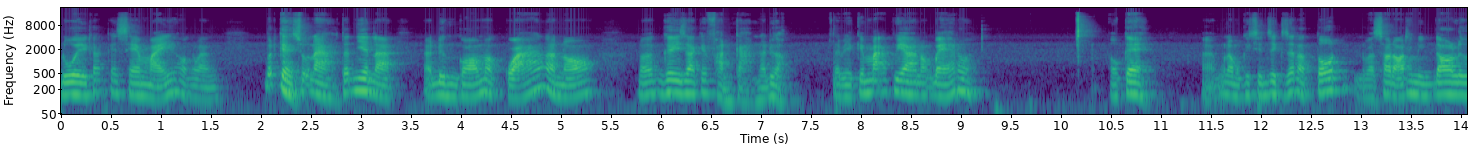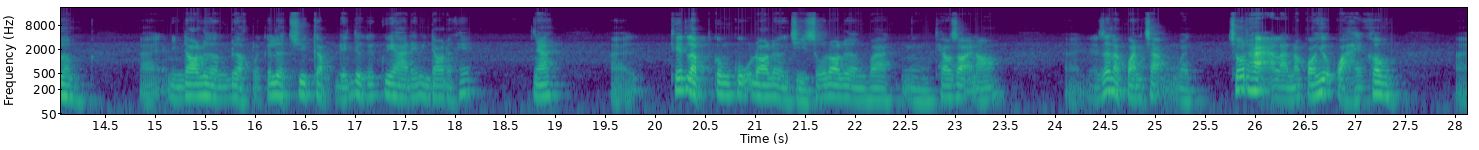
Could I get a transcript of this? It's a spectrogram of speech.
đuôi các cái xe máy hoặc là bất kể chỗ nào tất nhiên là à, đừng có mà quá là nó nó gây ra cái phản cảm là được. Tại vì cái mã QR nó bé thôi. Ok à, cũng là một cái chiến dịch rất là tốt. Và sau đó thì mình đo lường. À, mình đo lường được là cái lượt truy cập đến từ cái QR đấy mình đo được hết nhá. À, thiết lập công cụ đo lường chỉ số đo lường và ừ, theo dõi nó. À, rất là quan trọng và chốt hạ là nó có hiệu quả hay không. À,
